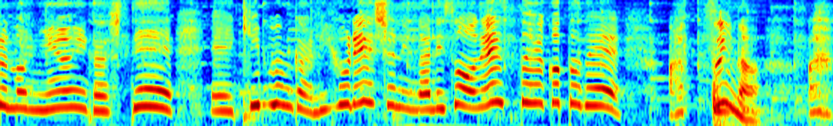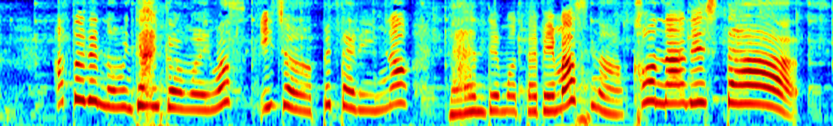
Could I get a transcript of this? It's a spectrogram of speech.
ールの匂いがして、えー、気分がリフレッシュになりそうです。ということで暑いな。あ後で飲みたいと思います。以上ペタリンの何でも食べますのコーナーでした。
